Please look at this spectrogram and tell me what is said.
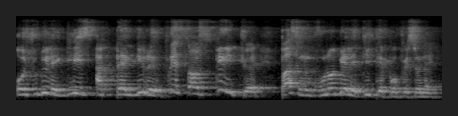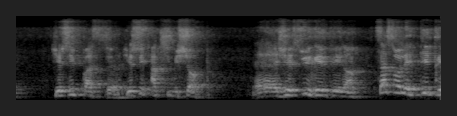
Aujourd'hui, l'Église a perdu le vrai sens spirituel parce que nous voulons bien les titres professionnels. Je suis pasteur, je suis archbishop, euh, je suis référent. Ça sont les titres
